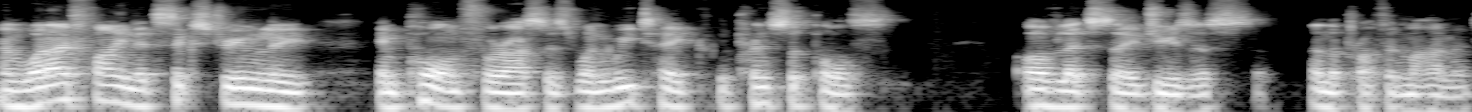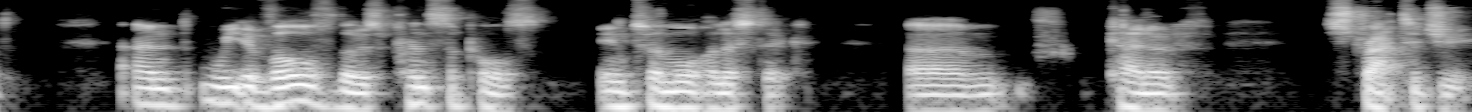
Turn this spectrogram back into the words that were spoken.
And what I find it's extremely important for us is when we take the principles of, let's say, Jesus and the Prophet Muhammad, and we evolve those principles into a more holistic um, kind of strategy.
